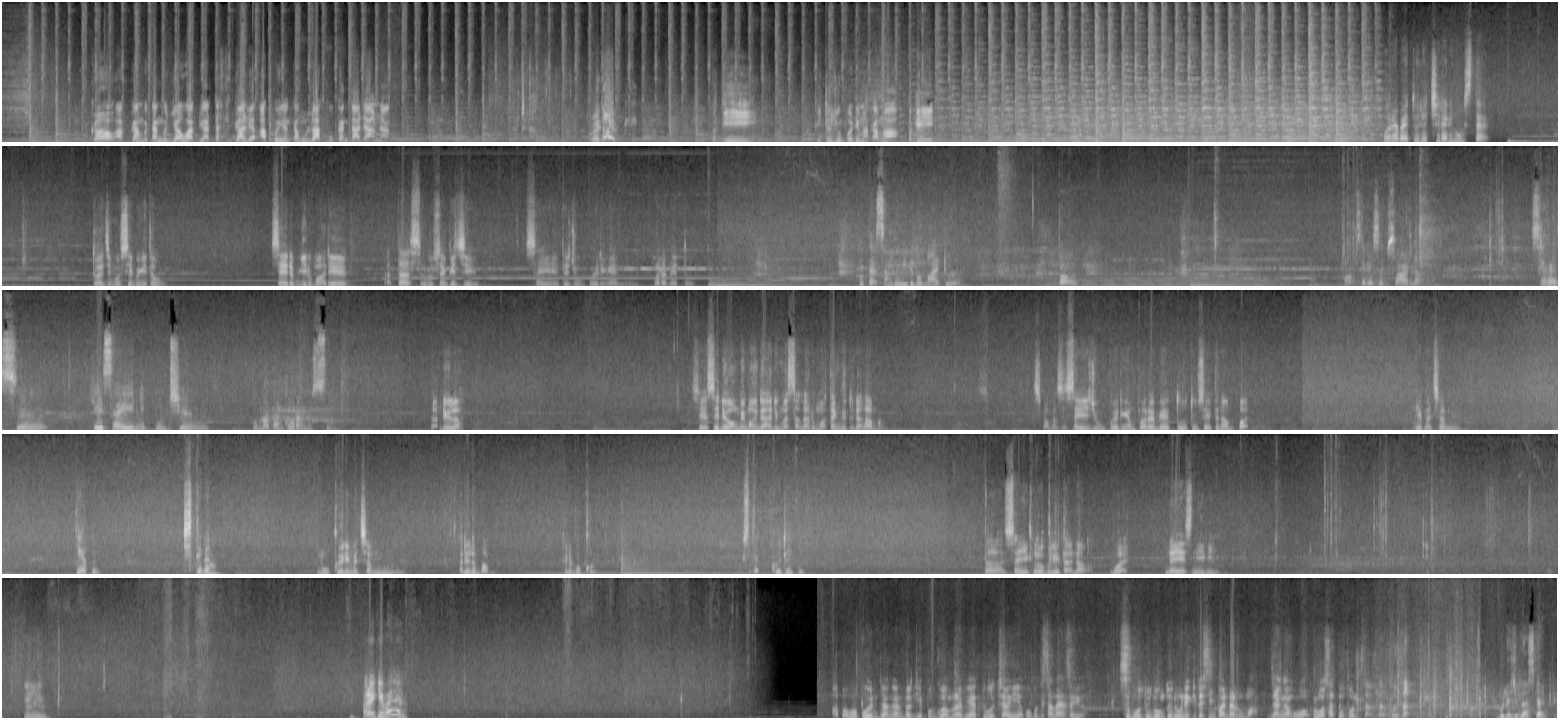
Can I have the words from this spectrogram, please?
Kau akan bertanggungjawab di atas segala apa yang kamu lakukan terhadap anak aku. Rabiatul! Pergi. Kita jumpa di mahkamah. Pergi. Puan Rabai tu dah cerai dengan Ustaz. Tuan Haji Mohsin bagi tahu. Saya ada pergi rumah dia atas urusan kerja. Saya terjumpa dengan Puan Rabiato. Dia tak sanggup hidup bermadu. Tak. Oh, saya rasa bersalah. Saya rasa kes saya ni punca rumah tangga orang Muslim. Tak adalah. Saya rasa dia orang memang dah ada masalah rumah tangga tu dah lama. Sebab masa saya jumpa dengan Puan Rabiato tu saya ternampak. Dia macam Dia apa? Ceritalah. muka dia macam ada lebam. Kena pukul. Ustaz, kau dia ke? Tak lah, saya kalau boleh tak nak buat daya sendiri. Hmm, Mana Apa-apa pun jangan bagi peguam Rabiatul cari apa-apa kesalahan saya. Semua tudung-tudung ni kita simpan dalam rumah. Jangan bawa keluar satu pun. Boleh jelaskan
